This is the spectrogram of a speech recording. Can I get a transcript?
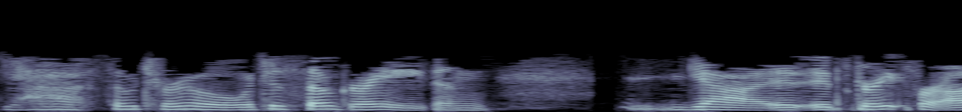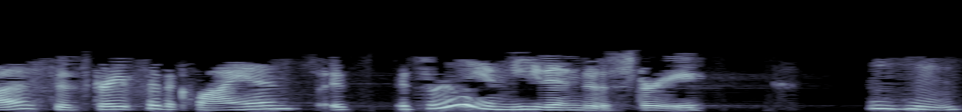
Yeah, so true, which is so great. And yeah, it, it's great for us. It's great for the clients. It's it's really a neat industry. Mhm.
